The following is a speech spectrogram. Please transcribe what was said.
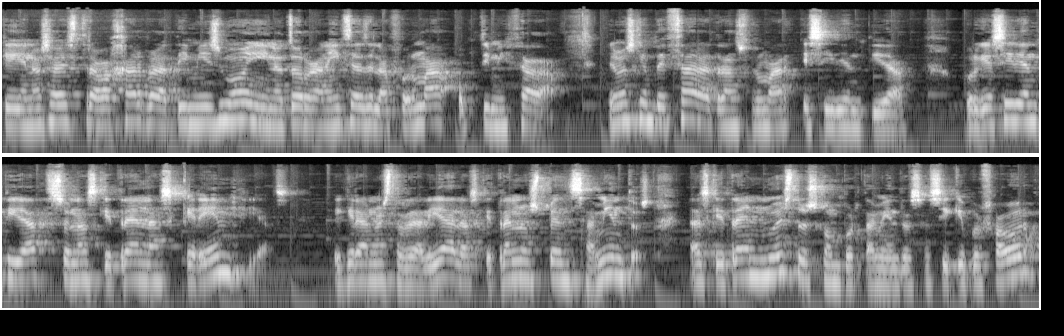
que no sabes trabajar para ti mismo y no te organizas de la forma optimizada. Tenemos que empezar a transformar esa identidad, porque esa identidad son las que traen las creencias que crean nuestra realidad, las que traen los pensamientos, las que traen nuestros comportamientos. Así que por favor,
